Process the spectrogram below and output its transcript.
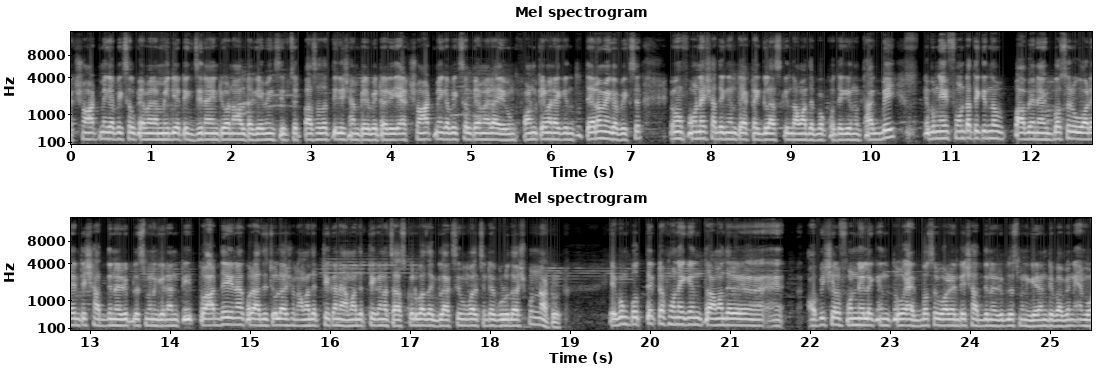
একশো আট megapixel camera MediaTek G ninety one ultra gaming chipset পাঁচ হাজার তিরিশ অ্যাম্পিয়ার ব্যাটারি একশো আট মেগাপিক্সেল ক্যামেরা এবং ফ্রন্ট ক্যামেরা কিন্তু তেরো মেগাপিক্সেল এবং ফোনের সাথে কিন্তু একটা গ্লাস কিন্তু আমাদের পক্ষ থেকে কিন্তু থাকবেই। এবং এই ফোনটাতে কিন্তু পাবেন এক বছরের ওয়ারেন্টি সাত দিনের রিপ্লেসমেন্ট গ্যারান্টি তো আর দেরি না করে আজ চলে আসুন আমাদের ঠিকানা আমাদের ঠিকানা চাষ করে বাজার Galaxy mobile centre Gurudaspur, Natore. এবং প্রত্যেকটা ফোনে কিন্তু আমাদের অফিসিয়াল ফোন নিলে কিন্তু এক বছর ওয়ারেন্টি সাত দিনের রিপ্লেসমেন্ট গ্যারান্টি পাবেন এবং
